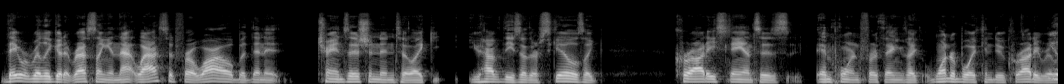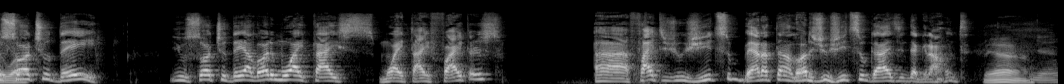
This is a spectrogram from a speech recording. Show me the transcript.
they were really good at wrestling, and that lasted for a while. But then it transitioned into like you have these other skills, like karate stance is important for things like Wonder Boy can do karate really You well. saw today. You saw today a lot of Muay Thai, Muay Thai fighters uh, fight jiu-jitsu better than a lot of jiu-jitsu guys in the ground. yeah. Yeah.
